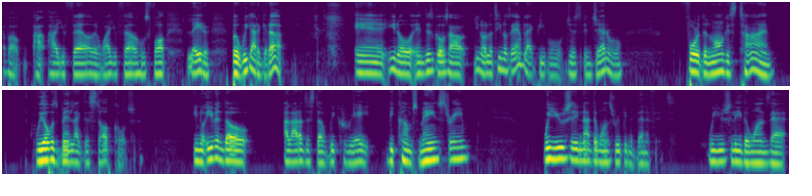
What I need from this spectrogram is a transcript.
about how, how you fell and why you fell and whose fault later. But we got to get up. And, you know, and this goes out, you know, Latinos and black people just in general, for the longest time, we always been like this subculture. You know, even though a lot of the stuff we create becomes mainstream, we usually not the ones reaping the benefits. We usually the ones that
